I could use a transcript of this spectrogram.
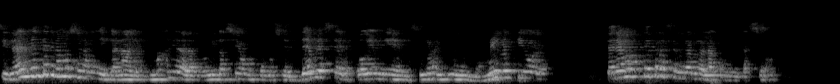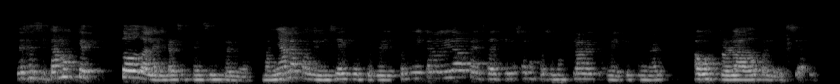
si realmente queremos ser omnicanales, más allá de la comunicación, como se debe ser hoy en día en el siglo XXI, en 2021, tenemos que trascender de la comunicación. Necesitamos que toda la empresa esté en sintonía. Mañana, cuando iniciéis vuestro proyecto de omnicanalidad, pensáis quiénes son las personas clave que tenéis que tener a vuestro lado para iniciarlo.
